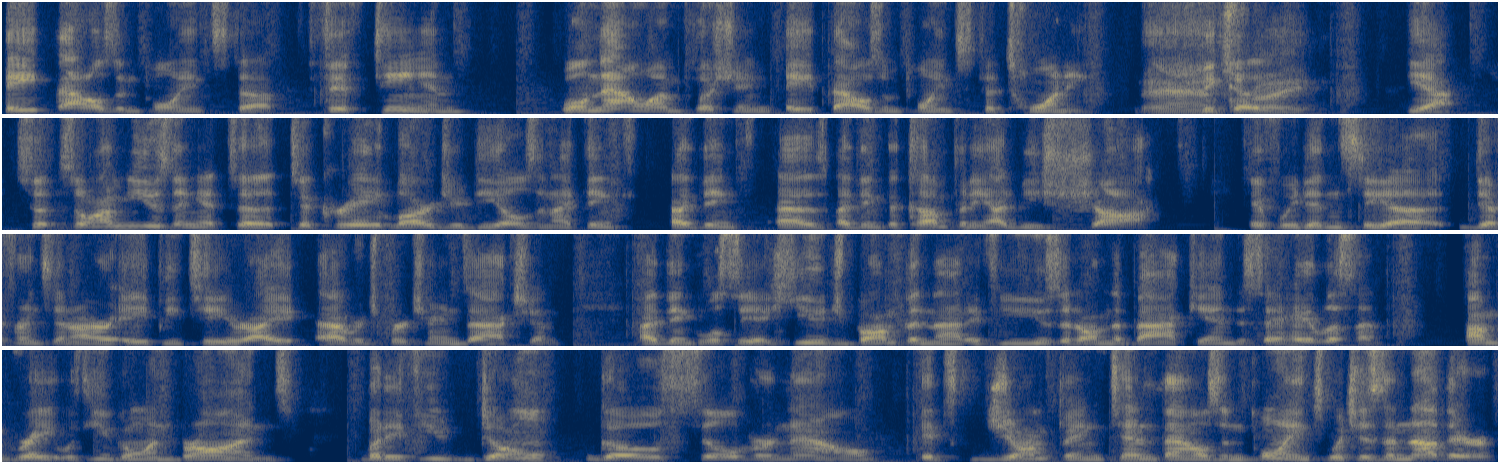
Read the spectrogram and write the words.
8,000 points to 15, well, now I'm pushing 8,000 points to 20. That's because- right. Yeah. so so I'm using it to to create larger deals, and I think I think as I think the company, I'd be shocked if we didn't see a difference in our APT, right, average per transaction. I think we'll see a huge bump in that if you use it on the back end to say, hey, listen, I'm great with you going bronze. But if you don't go silver now, it's jumping 10,000 points, which is another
